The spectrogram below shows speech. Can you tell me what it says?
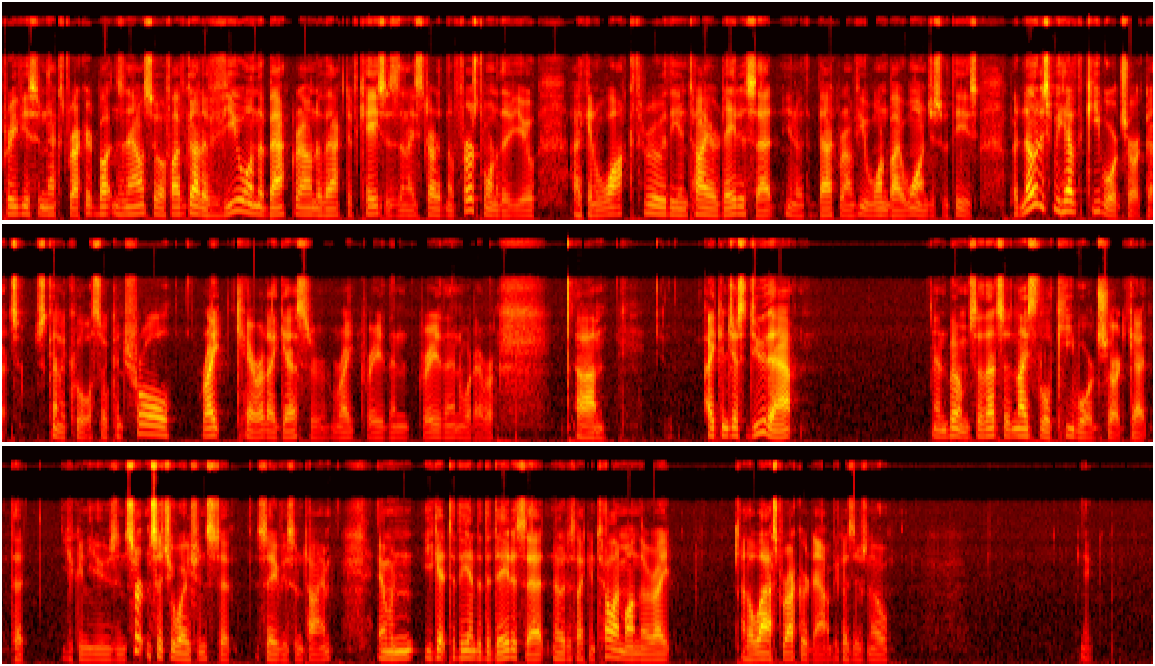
previous and next record buttons now. So if I've got a view on the background of active cases and I started in the first one of the view, I can walk through the entire data set, you know, the background view one by one just with these. But notice we have the keyboard shortcuts, which is kind of cool. So control right caret, I guess, or right greater than, greater than, whatever. Um, I can just do that and boom. So that's a nice little keyboard shortcut that you can use in certain situations to save you some time. And when you get to the end of the data set, notice I can tell I'm on the right, on the last record now because there's no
